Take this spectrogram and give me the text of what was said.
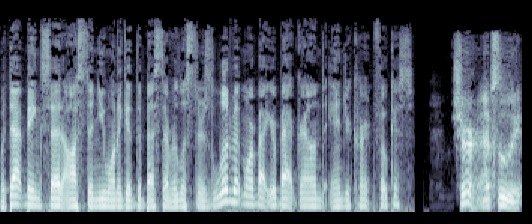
With that being said, Austin, you want to give the best ever listeners a little bit more about your background and your current focus? Sure, absolutely.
